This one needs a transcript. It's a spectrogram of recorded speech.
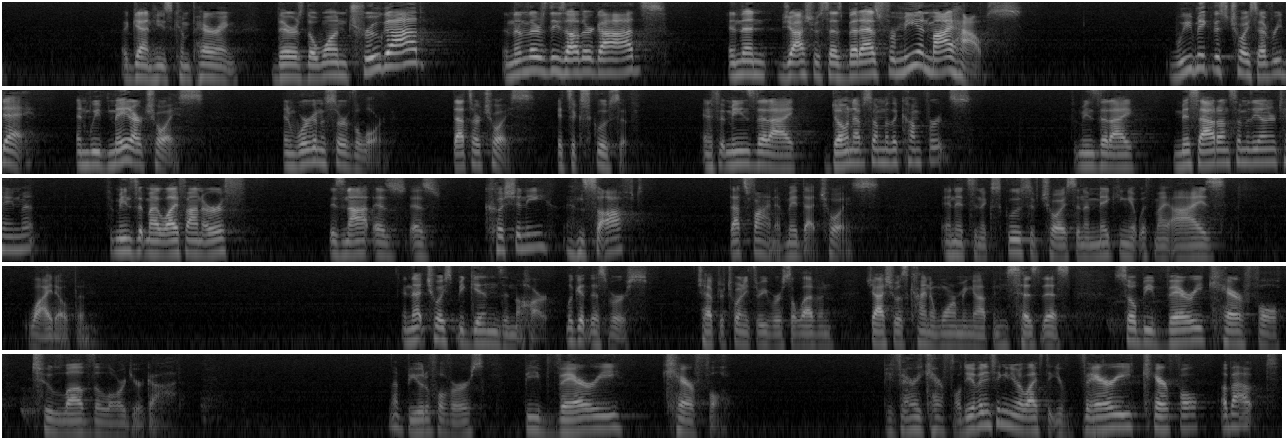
Again, he's comparing there's the one true God, and then there's these other gods. And then Joshua says, But as for me and my house, we make this choice every day, and we've made our choice, and we're going to serve the Lord. That's our choice. It's exclusive. And if it means that I don't have some of the comforts, if it means that I miss out on some of the entertainment, if it means that my life on earth is not as, as cushiony and soft, that's fine. I've made that choice. And it's an exclusive choice, and I'm making it with my eyes wide open. And that choice begins in the heart. Look at this verse, chapter 23, verse 11. Joshua's kind of warming up, and he says this So be very careful to love the Lord your God. Isn't that beautiful verse? Be very careful. Be very careful. Do you have anything in your life that you're very careful about?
